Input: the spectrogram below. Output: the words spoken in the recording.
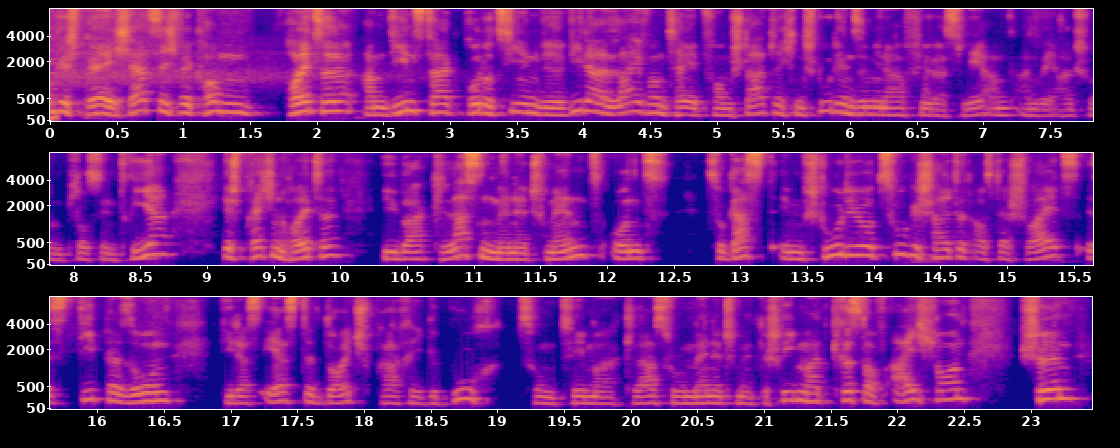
im Gespräch. Herzlich willkommen. Heute am Dienstag produzieren wir wieder live on tape vom staatlichen Studienseminar für das Lehramt an Realschulen Plus in Trier. Wir sprechen heute über Klassenmanagement und zu Gast im Studio, zugeschaltet aus der Schweiz, ist die Person, die das erste deutschsprachige Buch zum Thema Classroom Management geschrieben hat, Christoph Eichhorn. Schön,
